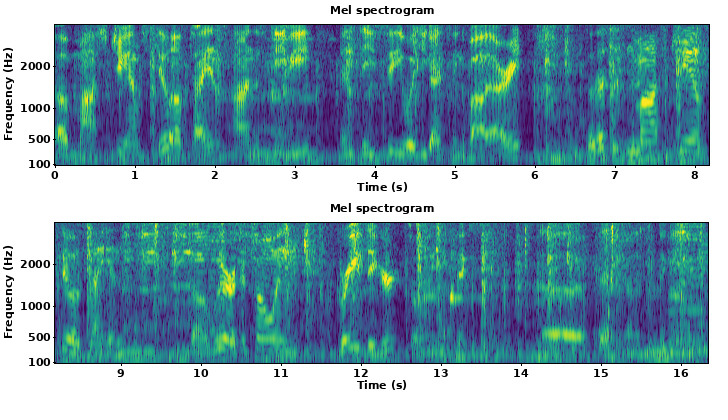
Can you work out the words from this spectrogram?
of Monster Jam Steel Up Titans on this TV and see what you guys think about it, alright? So this is Monster Jam Steel Up Titans. So we're controlling Gravedigger. So let me fix uh, the settings on the game.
